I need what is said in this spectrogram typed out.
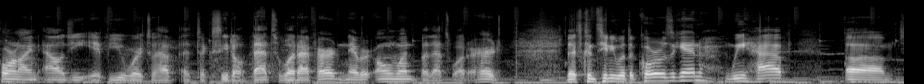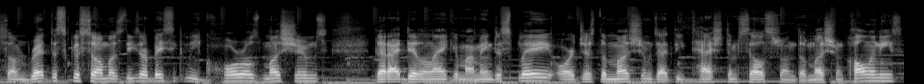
coralline algae if you were to have a tuxedo. That's what I've heard. Never owned one, but that's what I heard. Let's continue with the corals again. We have um, some red discosomas. These are basically corals, mushrooms that I didn't like in my main display or just the mushrooms that detached themselves from the mushroom colonies.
